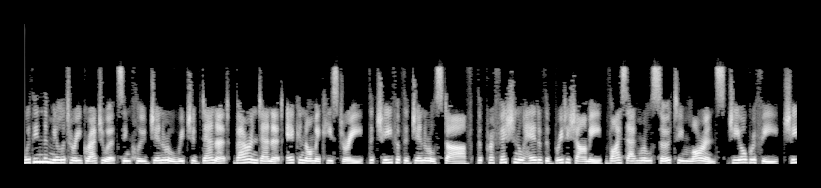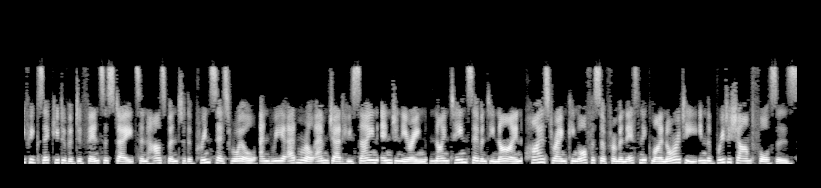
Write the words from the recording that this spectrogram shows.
Within the military graduates include General Richard Dannatt, Baron Dannatt, Economic History, the Chief of the General Staff, the Professional Head of the British Army, Vice Admiral Sir Tim Lawrence, Geography, Chief Executive of Defence Estates and husband to the Princess Royal, and Rear Admiral Amjad Hussain, Engineering, 1979, highest-ranking officer from an ethnic minority in the British Armed Forces.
